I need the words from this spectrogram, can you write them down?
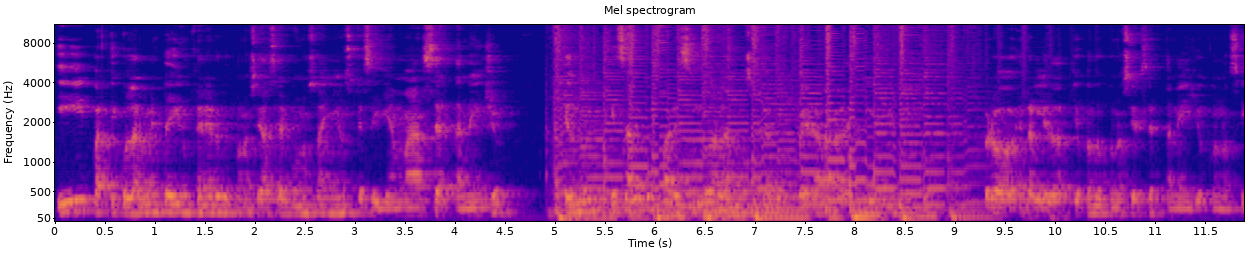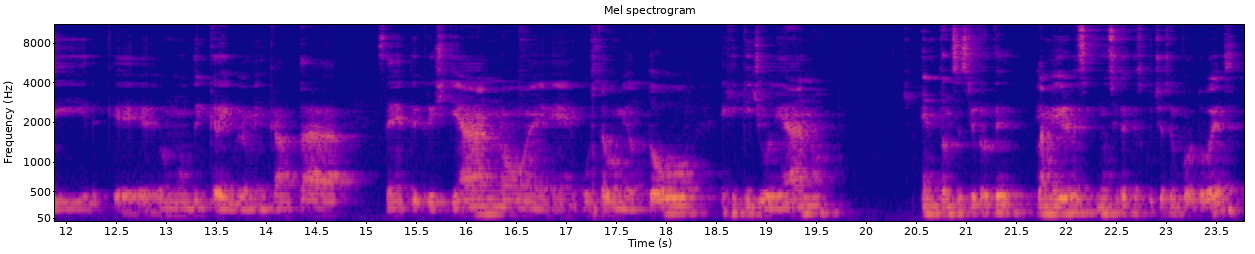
Y particularmente hay un género que conocí hace algunos años que se llama sertanejo, que es, muy- es algo parecido a la música grupera de. Pero en realidad yo cuando conocí el sertanejo conocí de que un mundo increíble, me encanta Zenito Cristiano, eh, eh, Gustavo Miotó, Ejique Juliano. Entonces yo creo que la mayoría de la música que escucho es en portugués.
